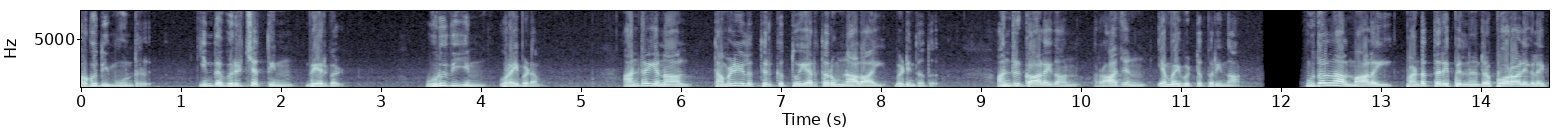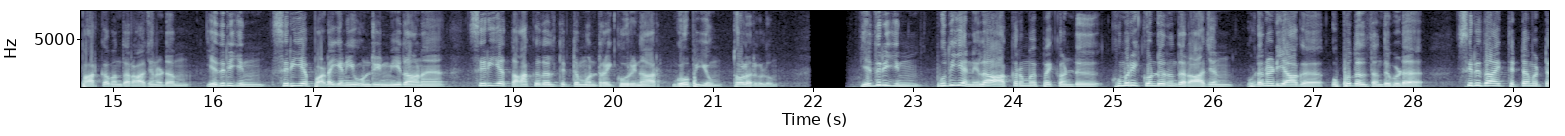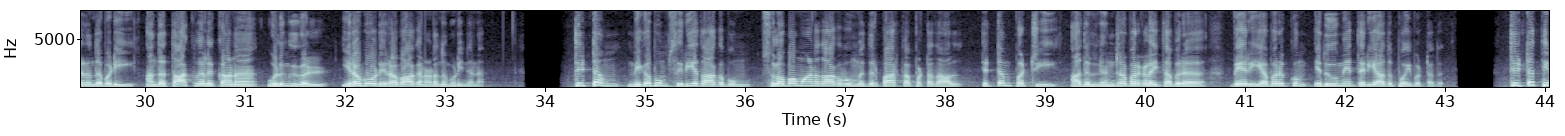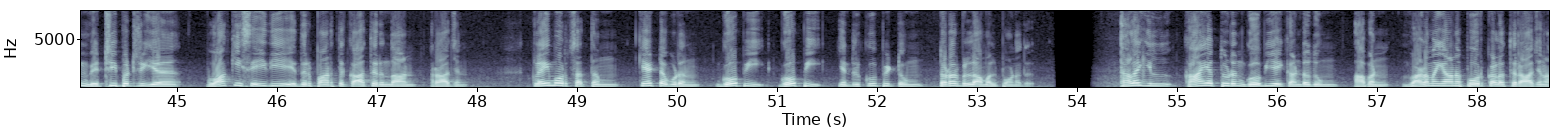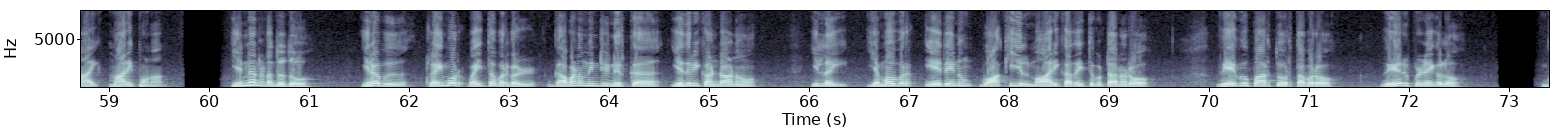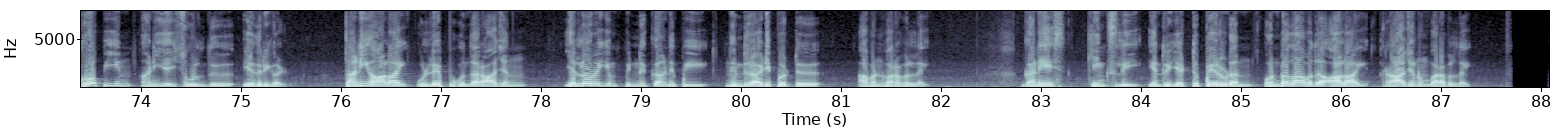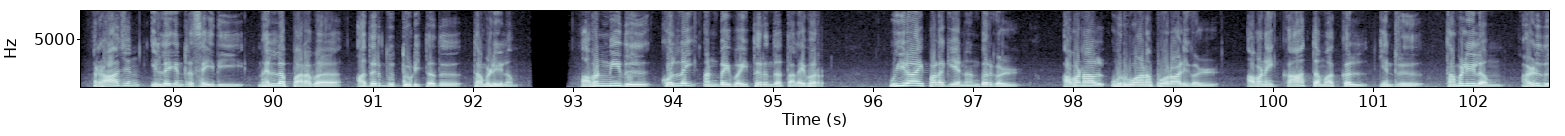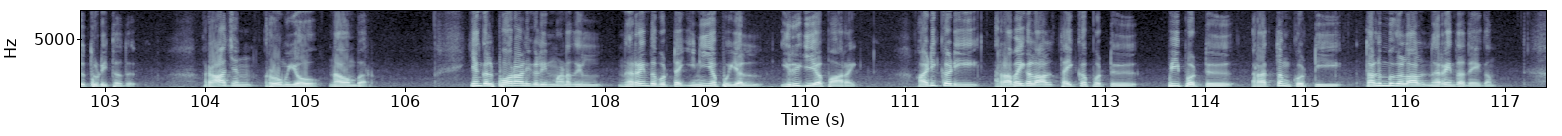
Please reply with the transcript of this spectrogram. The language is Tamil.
பகுதி மூன்று. இந்த விருட்சத்தின் வேர்கள். உறுதியின் உறைவிடம். அன்றைய நாள் தமிழீழத்திற்கு துயர் தரும் நாளாய் விடிந்தது. அன்று காலைதான் ராஜன் எம்மை விட்டு பிரிந்தான். முதல் நாள் மாலை பண்டத்தரிப்பில் நின்ற போராளிகளை பார்க்க வந்த ராஜனிடம் எதிரியின் சிறிய படையணி ஒன்றின் மீதான சிறிய தாக்குதல் திட்டம் ஒன்றை கூறினார் கோபியும் தோழர்களும். எதிரியின் புதிய நில ஆக்கிரமிப்பைக் கண்டு குமரிக்கொண்டிருந்த ராஜன் உடனடியாக ஒப்புதல் தந்துவிட சிறிதாய் திட்டமிட்டிருந்தபடி அந்த தாக்குதலுக்கான ஒழுங்குகள் இரவோடு இரவாக நடந்து முடிந்தன. திட்டம் மிகவும் சிறியதாகவும் சுலபமானதாகவும் எதிர்பார்க்கப்பட்டதால் திட்டம் பற்றி அதில் நின்றவர்களை தவிர வேறு எவருக்கும் எதுவுமே தெரியாது போய்விட்டது. திட்டத்தின் வெற்றி பற்றிய வாக்கி செய்தியை எதிர்பார்த்து காத்திருந்தான் ராஜன். கிளைமோர் சத்தம் கேட்டவுடன் கோபி கோபி என்று கூப்பிட்டும் தொடர்பில்லாமல் போனது. தலையில் காயத்துடன் கோபியை கண்டதும் அவன் வழமையான போர்க்களத்து ராஜனாய் மாறிப்போனான். என்ன நடந்ததோ? இரவு கிளைமோர் வைத்தவர்கள் கவனமின்றி நிற்க எதிரி கண்டானோ? இல்லை எமவர் ஏதேனும் வாக்கியில் மாறி கதைத்து விட்டானரோ? வேவு பார்த்தோர் தவறோ? வேறு பிழைகளோ? கோபியின் அணியை சூழ்ந்து எதிரிகள் தனி ஆளாய் உள்ளே புகுந்த ராஜன் எல்லோரையும் பின்னுக்கு அனுப்பி நின்று அடிபட்டு அவன் வரவில்லை. கணேஷ் கிங்ஸ்லி என்று எட்டு பேருடன் ஒன்பதாவது ஆளாய் ராஜனும் வரவில்லை. ராஜன் இல்லை என்ற செய்தி மெல்ல பரவ அதிர்ந்து துடித்தது தமிழீழம். அவன் மீது கொல்லை அன்பை வைத்திருந்த தலைவர் உயிராய் பழகிய நண்பர்கள் அவனால் உருவான போராளிகள் அவனை காத்த மக்கள் என்று தமிழீழம் அழுது துடித்தது. Rajan Romeo November. எங்கள் போராளிகளின் மனதில் நிறைந்துவிட்ட இனிய புயல் இறுகிய பாறை. அடிக்கடி ரவைகளால் தைக்கப்பட்டு பீப்பட்டு ரத்தம் கொட்டி தழும்புகளால் நிறைந்த தேகம்.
